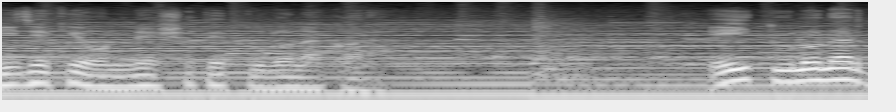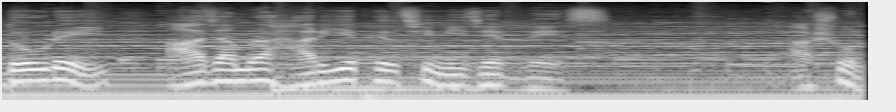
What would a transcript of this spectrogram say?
নিজেকে অন্যের সাথে তুলনা করা। এই তুলনার দৌড়েই আজ আমরা হারিয়ে ফেলছি নিজের রেস। আসুন,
